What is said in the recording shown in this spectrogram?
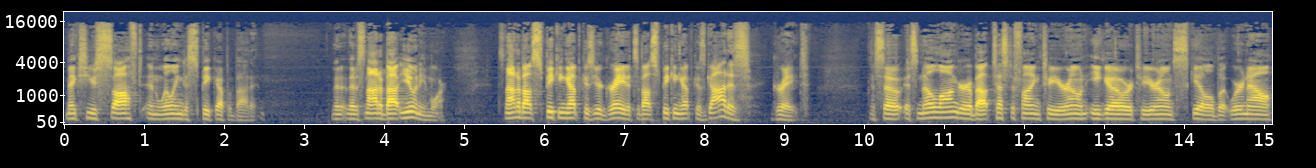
makes you soft and willing to speak up about it. That, that it's not about you anymore. It's not about speaking up because you're great, it's about speaking up because God is great. And so it's no longer about testifying to your own ego or to your own skill, but we're now,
